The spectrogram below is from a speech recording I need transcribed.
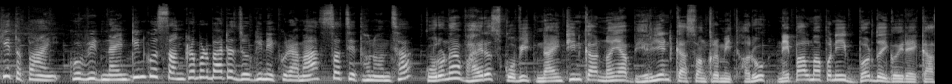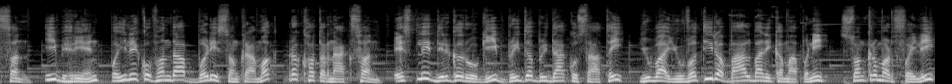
के तपाईँ कोभिड नाइन्टिनको संक्रमणबाट जोगिने कुरामा सचेत हुनुहुन्छ? कोरोना भाइरस कोभिड नाइन्टिनका नयाँ भेरिएन्टका संक्रमितहरू नेपालमा पनि बढ्दै गइरहेका छन्। यी भेरिएन्ट पहिलेको भन्दा बढी संक्रामक र खतरनाक छन्। यसले दीर्घ रोगी वृद्ध वृद्धाको साथै युवा युवती र बाल बालिकामा पनि संक्रमण फैली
